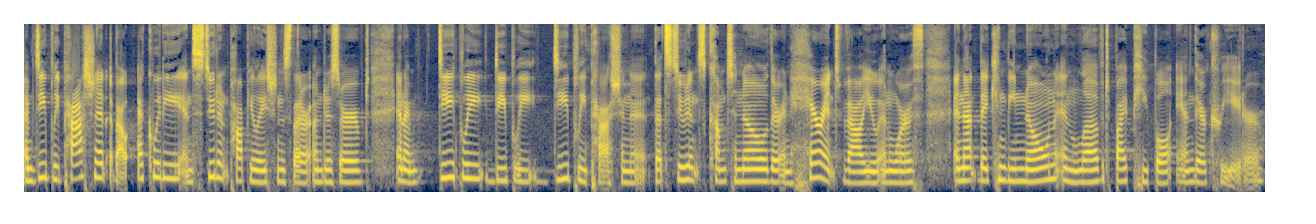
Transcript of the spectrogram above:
I'm deeply passionate about equity and student populations that are underserved, and I'm deeply, deeply, deeply passionate that students come to know their inherent value and worth, and that they can be known and loved by people and their Creator.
